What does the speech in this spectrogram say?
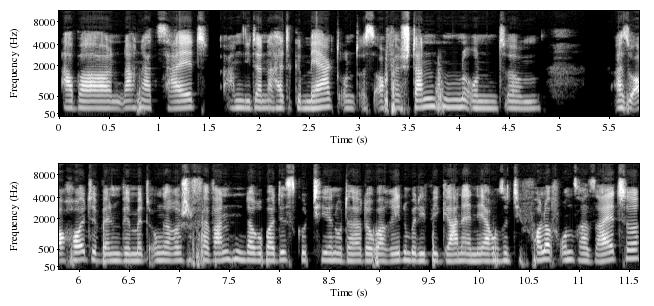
Aber nach einer Zeit haben die dann halt gemerkt und es auch verstanden und ähm, also auch heute, wenn wir mit ungarischen Verwandten darüber diskutieren oder darüber reden, über die vegane Ernährung, sind die voll auf unserer Seite,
